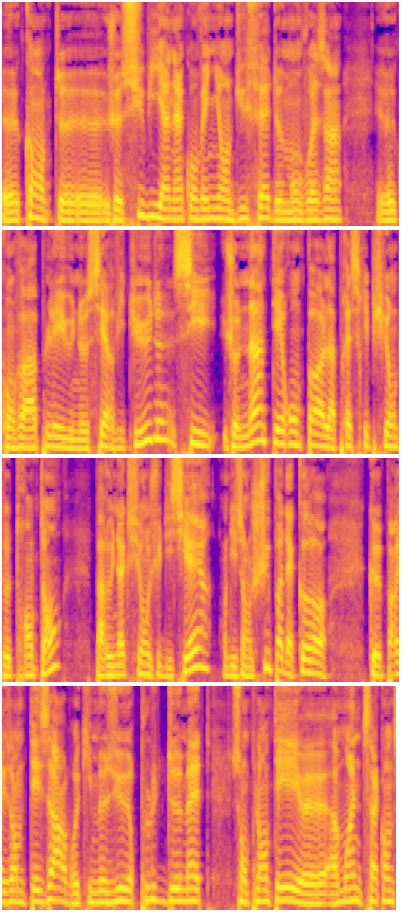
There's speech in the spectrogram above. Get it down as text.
euh, quand euh, je subis un inconvénient du fait de mon voisin euh, qu'on va appeler une servitude, si je n'interromps pas la prescription de 30 ans par une action judiciaire, en disant je suis pas d'accord que par exemple tes arbres qui mesurent plus de 2 mètres sont plantés euh, à moins de 50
